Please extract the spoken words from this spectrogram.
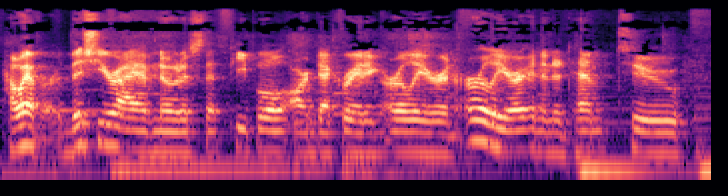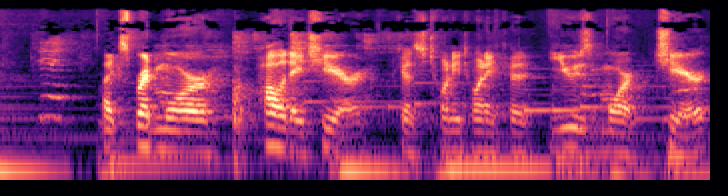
However, this year I have noticed that people are decorating earlier and earlier in an attempt to like spread more holiday cheer because 2020 could use more cheer.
